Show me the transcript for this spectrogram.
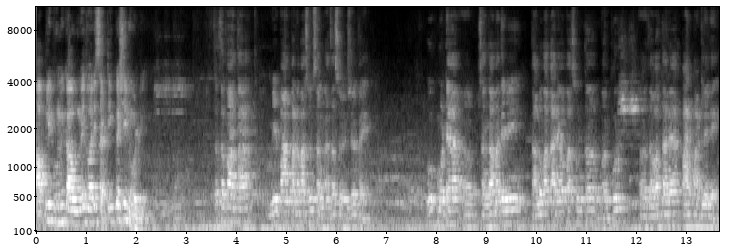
आपली भूमिका उमेदवारीसाठी कशी निवडली? तसं पाहता मी बालपणापासून संघाचा स्वयंसेवक आहे. खूप मोठ्या संघामध्ये मी तालुका कार्यापासून तर भरपूर जबाबदाऱ्या पार पाडलेल्या आहे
